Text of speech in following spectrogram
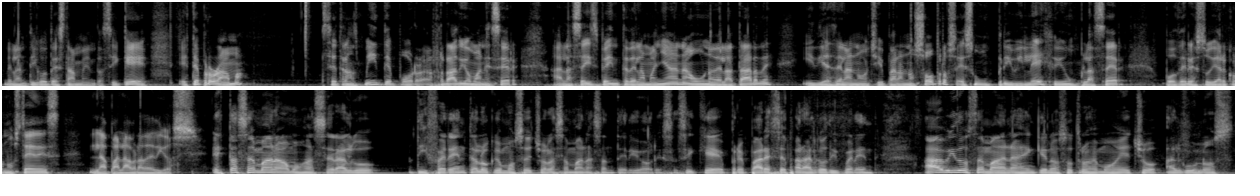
del Antiguo Testamento. Así que este programa se transmite por Radio Amanecer a las 6.20 de la mañana, 1 de la tarde y 10 de la noche. Y para nosotros es un privilegio y un placer poder estudiar con ustedes la palabra de Dios. Esta semana vamos a hacer algo diferente a lo que hemos hecho las semanas anteriores. Así que prepárese para algo diferente. Ha habido semanas en que nosotros hemos hecho algunos,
